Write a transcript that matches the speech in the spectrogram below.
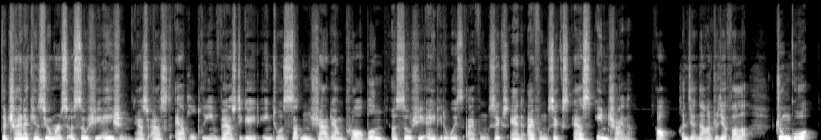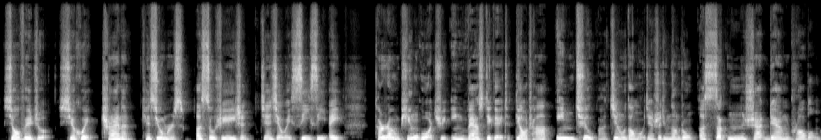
The China Consumers Association has asked Apple to investigate into a sudden shutdown problem associated with iPhone 6 and iPhone 6s in China。好，很简单啊，直接翻了。中国消费者协会 China Consumers Association 简写为 CCA。他让苹果去 investigate 调查 into 啊，进入到某件事情当中 a sudden shutdown problem，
